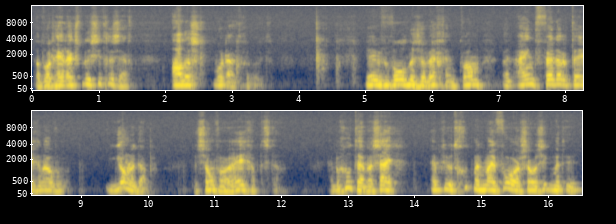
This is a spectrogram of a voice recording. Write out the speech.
Dat wordt heel expliciet gezegd. Alles wordt uitgeroeid. Jehu vervolgde ze weg en kwam een eind verder tegenover Jonadab, de zoon van Regab, te staan. Hij begroette hem en zei, hebt u het goed met mij voor, zoals ik met u?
